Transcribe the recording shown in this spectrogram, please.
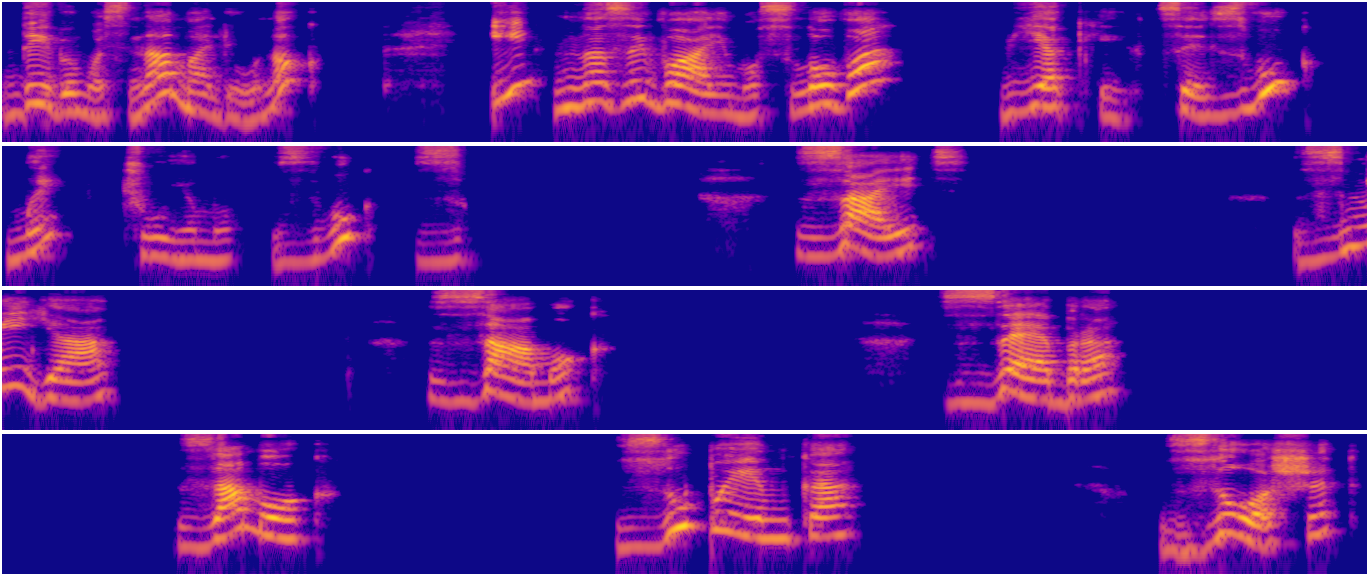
Дивимось на малюнок і називаємо слова, в яких цей звук ми чуємо. Звук з. Заєць, змія, замок, зебра, замок, зупинка, зошит,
